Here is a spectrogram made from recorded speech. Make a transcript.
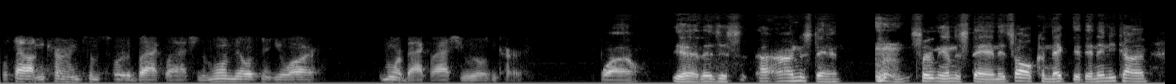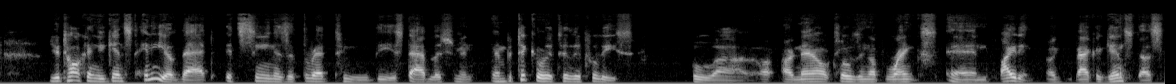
without incurring some sort of backlash. And the more militant you are, the more backlash you will incur. Wow. Yeah, they just I understand. Certainly understand. It's all connected, and anytime you're talking against any of that, it's seen as a threat to the establishment, in particular to the police, who uh, are now closing up ranks and fighting back against us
